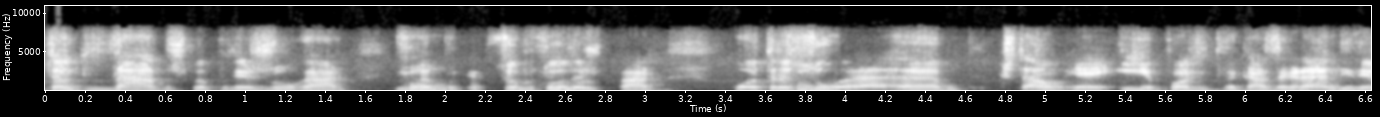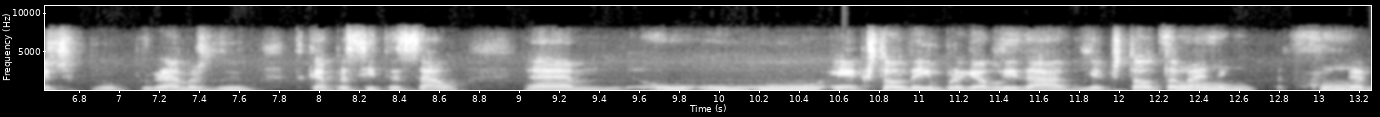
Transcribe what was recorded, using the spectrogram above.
portanto, dados para poder julgar e para poder, sobretudo, sim. ajudar. Outra sim. sua uh, questão, é, e a propósito da Casa Grande e destes programas de, de capacitação, um, o, o, é a questão da empregabilidade e a questão também sim, das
